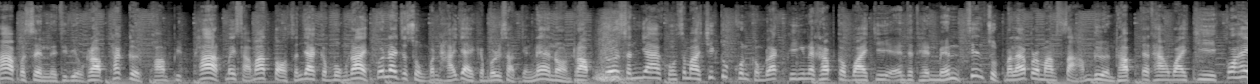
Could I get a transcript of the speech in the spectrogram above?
85%เลยทีเดียวครับ ถ้าเกิดความผิดพลาดไม่สามารถต่อสัญญากับวงได้ ก็น่าจะส่งปัญหาใหญ่กับบริษัทอย่างแน่นอนครับ โดยสัญญาของสมาชิกทุกคนของ Blackpink นะครับกับ YG Entertainment สิ้นสุดมาแล้วประมาณ 3 เดือนครับแต่ทาง YG ก็ให้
